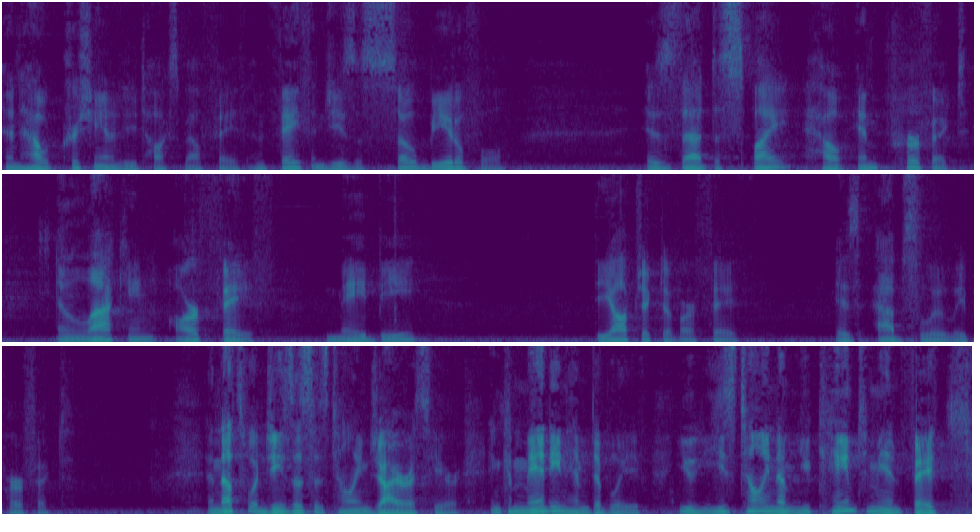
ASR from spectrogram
and how Christianity talks about faith and faith in Jesus so beautiful is that despite how imperfect and lacking our faith may be, the object of our faith is absolutely perfect. And that's what Jesus is telling Jairus here and commanding him to believe. You, he's telling him, You came to me in faith.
